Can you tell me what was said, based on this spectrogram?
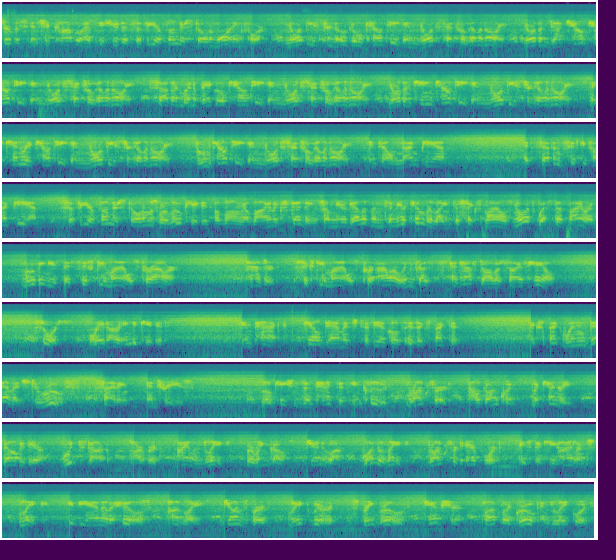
Service in Chicago has issued a severe thunderstorm warning for northeastern Ogle County in north central Illinois, northern DeKalb County in north central Illinois, southern Winnebago County in north central Illinois, northern Kane County in northeastern Illinois, McHenry County in northeastern Illinois, Boone County in north central Illinois until 9 p.m. At 7.55 p.m., severe thunderstorms were located along a line extending from near Delavan to near Timberlane to 6 miles northwest of Byron moving east at 50 miles per hour. Hazard, 60 miles per hour wind gusts and half dollar size hail. Source, radar indicated. Impact, hail damage to vehicles is expected. Expect wind damage to roofs, siding, and trees. Locations impacted include Rockford, Algonquin, McHenry, Johnsburg, Lake Weir, Spring Grove, Hampshire, Poplar Grove, and Lakewood.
